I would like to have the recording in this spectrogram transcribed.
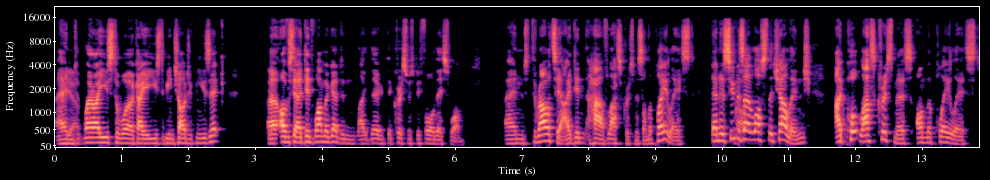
and Yeah. where I used to work, I used to be in charge of music. Uh, obviously, I did Whamageddon like the the Christmas before this one, and throughout it, I didn't have Last Christmas on the playlist. Then, as soon as. I lost the challenge, I put Last Christmas on the playlist.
